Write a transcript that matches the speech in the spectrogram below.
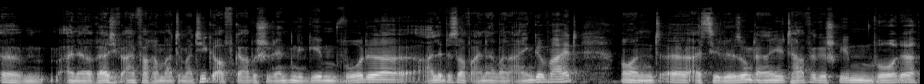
eine relativ einfache Mathematikaufgabe Studenten gegeben wurde. Alle bis auf einer waren eingeweiht. Und äh, als die Lösung dann an die Tafel geschrieben wurde,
